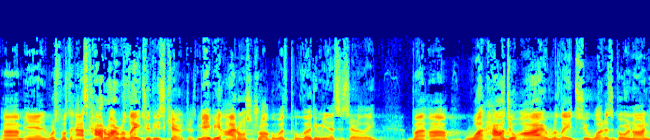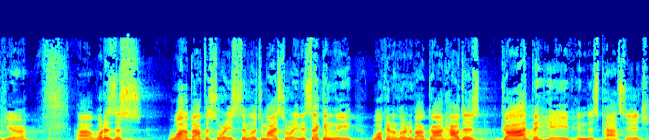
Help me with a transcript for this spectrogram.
Um, and we're supposed to ask, how do I relate to these characters? Maybe I don't struggle with polygamy necessarily, but uh, what, how do I relate to what is going on here? Uh, what is this? What about this story is similar to my story? And then, secondly, what can I learn about God? How does God behave in this passage?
